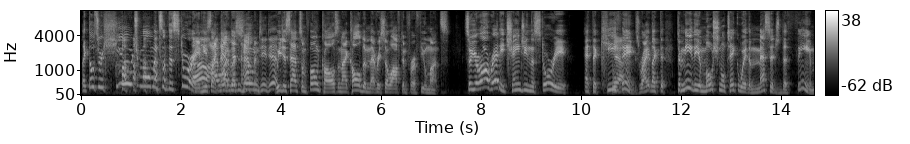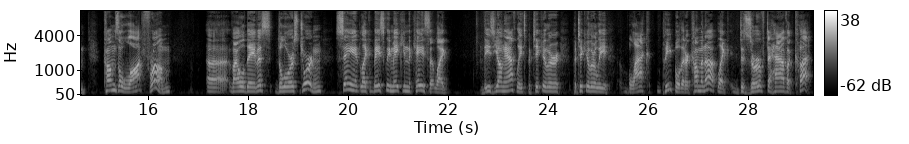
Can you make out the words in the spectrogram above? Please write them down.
Like those are huge moments of the story. and oh, he's Oh, like, I that didn't happen. he did." We just had some phone calls, and I called him every so often for a few months. So you're already changing the story at the key Yeah. things, right? Like the, to me, the emotional takeaway, the message, the theme comes a lot from uh, Viola Davis, Deloris Jordan, saying like basically making the case that like these young athletes, particular particularly black people that are coming up, like deserve to have a cut.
